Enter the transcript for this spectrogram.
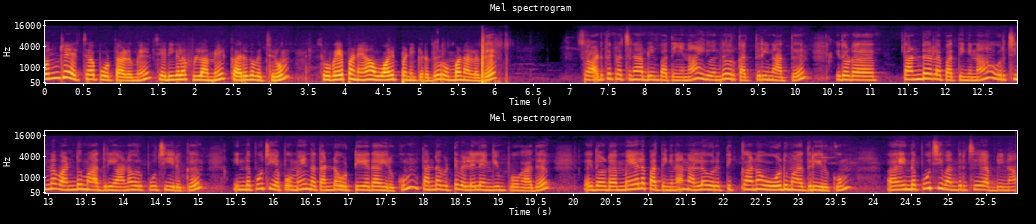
கொஞ்சம் எச்சா போட்டாலுமே செடிகளை ஃபுல்லாமே கருக வச்சிரும். ஸோ வேப்பனையாக அவாய்ட் பண்ணிக்கிறது ரொம்ப நல்லது. ஸோ அடுத்த பிரச்சனை அப்படின்னு பார்த்தீங்கன்னா இது வந்து ஒரு கத்திரி நாற்று இதோட தண்டில் பார்த்தீங்கன்னா ஒரு சின்ன வண்டு மாதிரியான ஒரு பூச்சி இருக்குது இந்த பூச்சி எப்போவுமே இந்த தண்டை ஒட்டியே தான் இருக்கும். தண்டை விட்டு வெளியில் எங்கேயும் போகாது. இதோட மேலே பார்த்தீங்கன்னா நல்ல ஒரு திக்கான ஓடு மாதிரி இருக்கும். இந்த பூச்சி வந்துருச்சு அப்படின்னா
